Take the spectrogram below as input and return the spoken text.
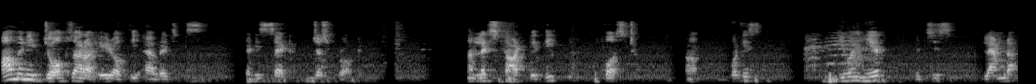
How many jobs are ahead of the averages that is set just brought now let's start with the first. Uh, what is given here which is lambda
